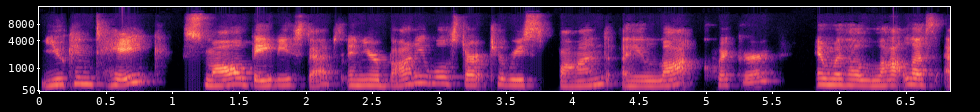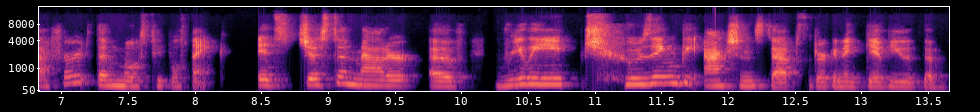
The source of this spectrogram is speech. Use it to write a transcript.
You can take small baby steps and your body will start to respond a lot quicker and with a lot less effort than most people think. It's just a matter of really choosing the action steps that are going to give you the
